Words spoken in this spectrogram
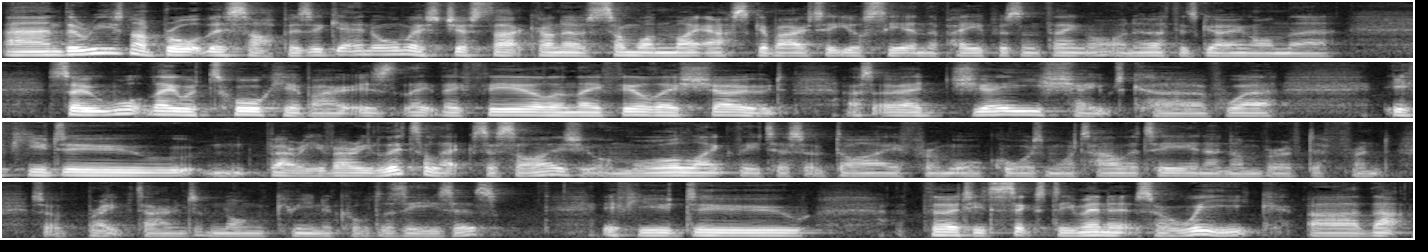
And the reason I brought this up is again almost just that kind of someone might ask about it, you'll see it in the papers and think, what on earth is going on there? So what they were talking about is they, they feel and they feel they showed a, a J-shaped curve where if you do very, very little exercise, you're more likely to sort of die from all cause mortality in a number of different sort of breakdowns of non communicable diseases. If you do 30 to 60 minutes a week, uh, that,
